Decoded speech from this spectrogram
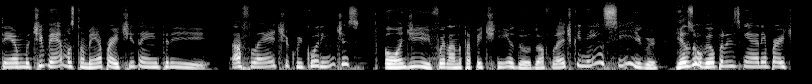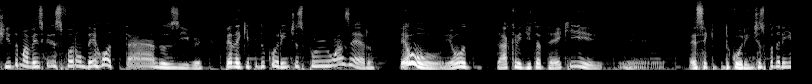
temos, tivemos também a partida entre Atlético e Corinthians, onde foi lá no tapetinho do, do Atlético e nem assim, Igor, resolveu para eles ganharem a partida, uma vez que eles foram derrotados, Igor, pela equipe do Corinthians por 1 a 0 Eu, eu acredito até que é, essa equipe do Corinthians poderia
